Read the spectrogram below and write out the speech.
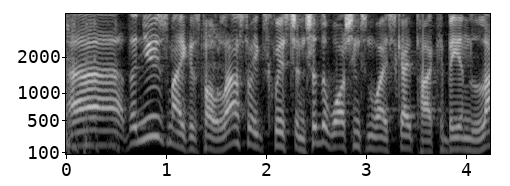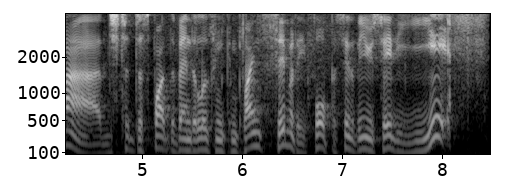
Uh, the Newsmakers poll, last week's question, should the Washington Way skate park be enlarged despite the vandalism complaints? 74% of you said yes.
